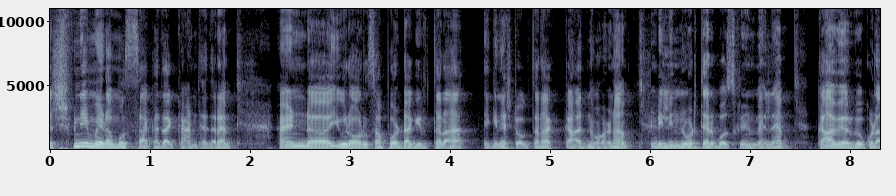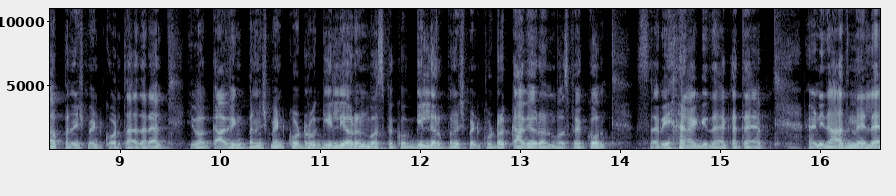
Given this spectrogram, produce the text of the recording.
ಅಶ್ವಿನಿ ಮೇಡಮು ಸಖತ್ತಾಗಿ ಕಾಣ್ತಾ ಇದ್ದಾರೆ ಆ್ಯಂಡ್ ಇವರು ಅವ್ರಿಗೆ ಸಪೋರ್ಟ್ ಆಗಿರ್ತಾರ ಎಗ್ನೆಸ್ಟ್ ಹೋಗ್ತಾರೆ, ಕಾದು ನೋಡೋಣ. ಆ್ಯಂಡ್ ಇಲ್ಲಿ ನೋಡ್ತಾ ಇರ್ಬೋದು ಸ್ಕ್ರೀನ್ ಮೇಲೆ, ಕಾವ್ಯ ಅವ್ರಿಗೂ ಕೂಡ ಪನಿಷ್ಮೆಂಟ್ ಕೊಡ್ತಾ ಇದ್ದಾರೆ ಇವಾಗ ಕಾವ್ಯಂಗೆ ಪನಿಷ್ಮೆಂಟ್ ಕೊಟ್ಟರು ಗಿಲ್ಲಿಯವ್ರು ಅನ್ಭವಿಸ್ಬೇಕು. ಗಿಲ್ಲಿಯವ್ರಿಗೆ ಪನಿಷ್ಮೆಂಟ್ ಕೊಟ್ಟರು ಕಾವ್ಯವ್ರು ಅನ್ಭವಿಸ್ಬೇಕು. ಸರಿ, ಆಗಿದೆ ಕತೆ. ಆ್ಯಂಡ್ ಇದಾದಮೇಲೆ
